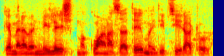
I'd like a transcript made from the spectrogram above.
કેમેરામેન નિલેશ મકવાણા સાથે મહીદીપસિંહ રાઠોડ.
